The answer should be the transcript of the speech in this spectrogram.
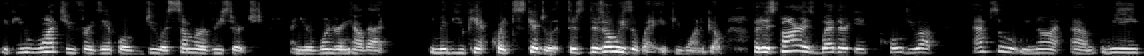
if you want to, for example, do a summer of research and you're wondering how that maybe you can't quite schedule it. There's there's always a way if you want to go. But as far as whether it holds you up, absolutely not. Um, we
